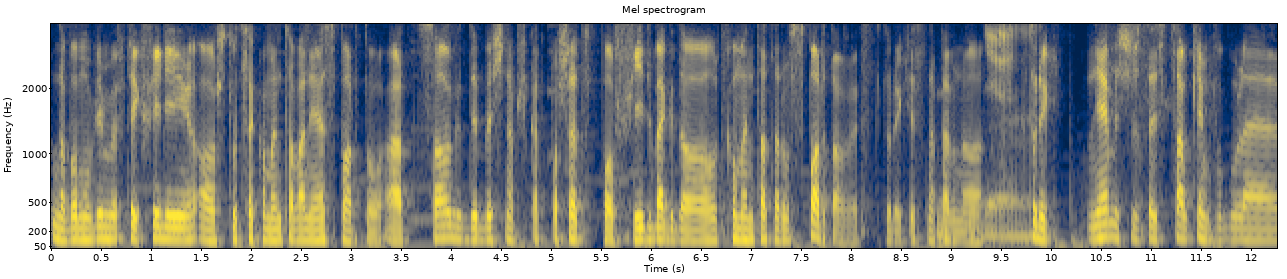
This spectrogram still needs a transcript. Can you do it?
No bo mówimy w tej chwili o sztuce komentowania sportu, a co gdybyś na przykład poszedł po feedback do komentatorów sportowych, których jest na pewno, nie. których nie myślę, że to jest całkiem w ogóle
